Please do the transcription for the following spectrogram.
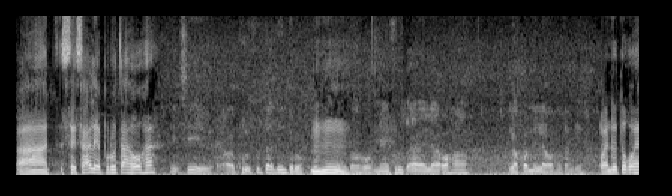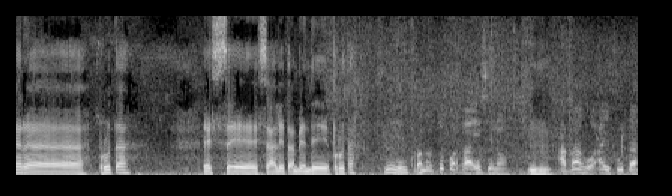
Ah, se sale fruta, hoja. Eh, Sí, fru- fruta dentro. Mm. Abajo. No, fruta, ah, la hoja, la come la hoja también. Cuando tú coger eh, fruta, es, eh, sale también de fruta. Sí, cuando tú cortas ese, ¿no? Abajo hay fruta.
